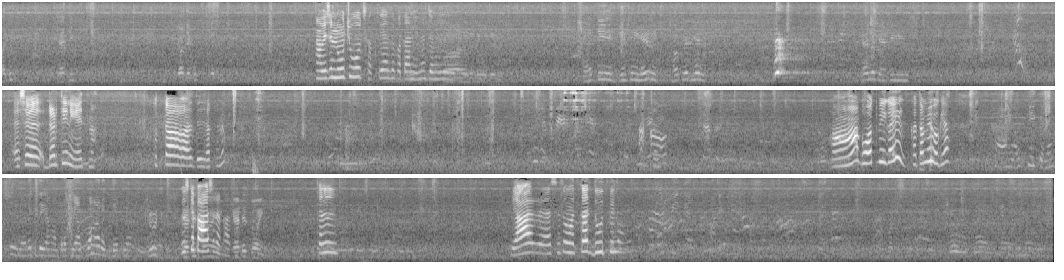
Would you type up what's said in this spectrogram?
आजू कैसी जाओ देखो कैसी? हाँ वैसे नोच वोच सकते हैं ऐसे पता नहीं ना जंगली। कहती drinking milk chocolate milk hello कहती ऐसे डरती नहीं है इतना। कुत्ता आवाज़ दे जाता है ना। हाँ बहुत पी गई। खत्म ही हो गया। हाँ हाँ ठीक है ना। कोई रख दे यहाँ पर अपने आप। वहाँ रख दे अपने आप। उसके पास रखा था। कैट इज़ गोइंग चल। यार ऐसे तो मत कर दूध पिला।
